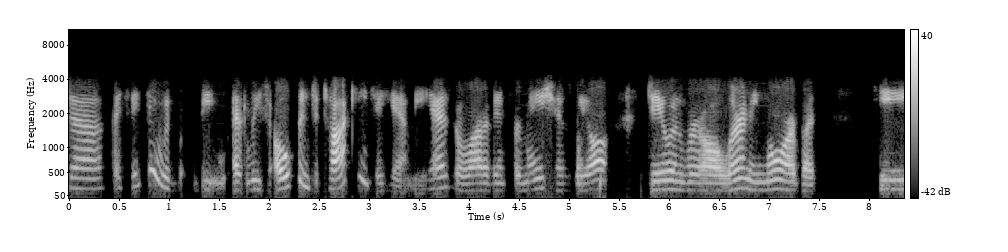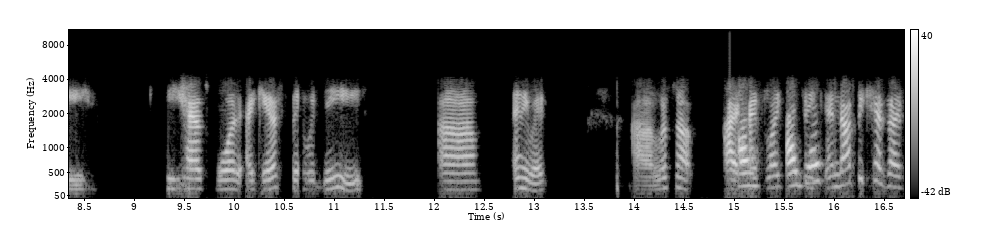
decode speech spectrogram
Uh, I think they would be at least open to talking to him. He has a lot of information, as we all do, and we're all learning more. But he he has what I guess they would need. Uh, anyway, uh, let's not. I, I- I'd like to I think, guess- and not because I've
